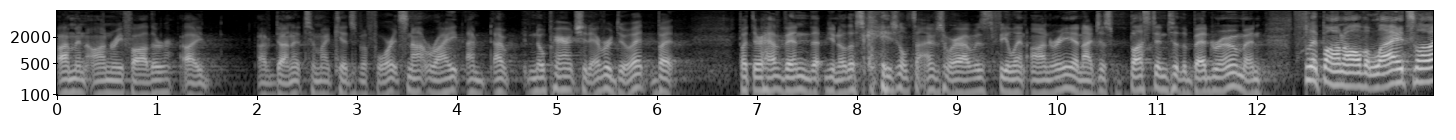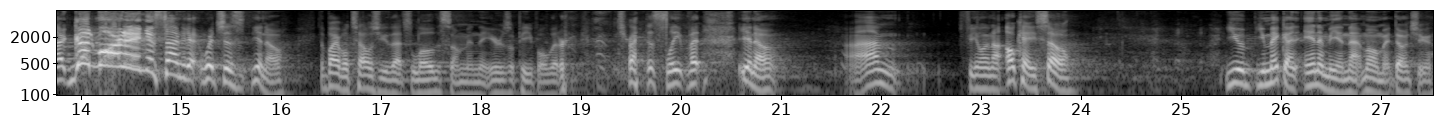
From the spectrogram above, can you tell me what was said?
I'm an ornery father. I, I've done it to my kids before. It's not right. I, no parent should ever do it, but, but there have been, you know, those occasional times where I was feeling ornery and I just bust into the bedroom and flip on all the lights and I'm like, good morning, it's time to get, which is, you know, the Bible tells you that's loathsome in the ears of people that are trying to sleep, but, you know, I'm, feeling. Okay, so you, you make an enemy in that moment, don't you?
